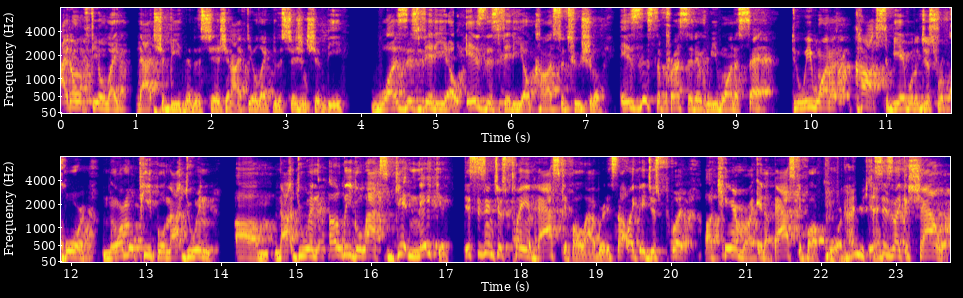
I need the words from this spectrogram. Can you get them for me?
I don't feel like that should be the decision. I feel like the decision should be was this video, is this video constitutional? Is this the precedent we want to set? Do we want cops to be able to just record normal people not doing um, not doing illegal acts, getting naked. This isn't just playing basketball, Albert. It's not like they just put a camera in a basketball court. This is like a shower.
